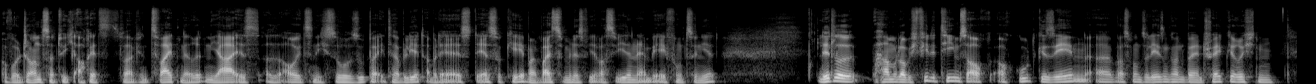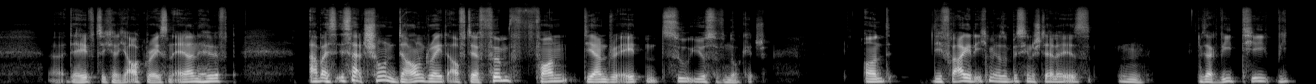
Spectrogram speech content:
Obwohl Johnson natürlich auch jetzt im zweiten, dritten Jahr ist, also auch jetzt nicht so super etabliert, aber der ist, der ist okay. Man weiß zumindest, wie, was wieder in der NBA funktioniert. Little haben, glaube ich, viele Teams auch, auch gut gesehen, äh, was man so lesen konnte bei den Trade-Gerüchten. Äh, der hilft sicherlich auch, Grayson Allen hilft. Aber es ist halt schon ein Downgrade auf der 5 von DeAndre Ayton zu Yusuf Nurkic. Und die Frage, die ich mir so ein bisschen stelle, ist, hm, wie gesagt, wie, tief, wie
